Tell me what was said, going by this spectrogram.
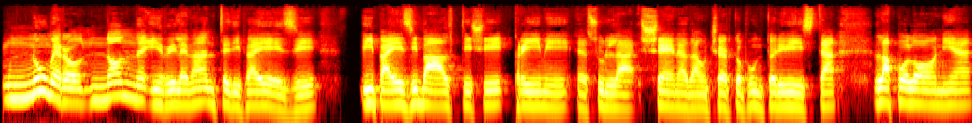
un numero non irrilevante di paesi i paesi baltici, primi eh, sulla scena da un certo punto di vista, la Polonia,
